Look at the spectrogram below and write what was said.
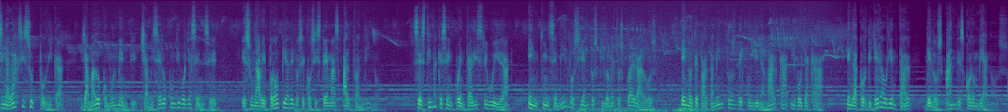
Sinalaxis subpúdica, llamado comúnmente chamicero cundiboyacense, es un ave propia de los ecosistemas altoandino. Se estima que se encuentra distribuida en 15.200 kilómetros cuadrados en los departamentos de Cundinamarca y Boyacá, en la cordillera oriental de los Andes colombianos.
